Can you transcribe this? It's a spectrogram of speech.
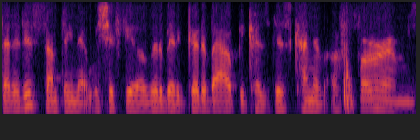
that it is something that we should feel a little bit good about because this kind of affirms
